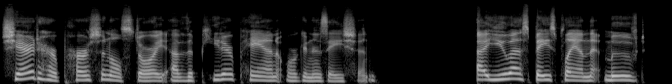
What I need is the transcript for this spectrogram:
shared her personal story of the Peter Pan organization, a U.S. based plan that moved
